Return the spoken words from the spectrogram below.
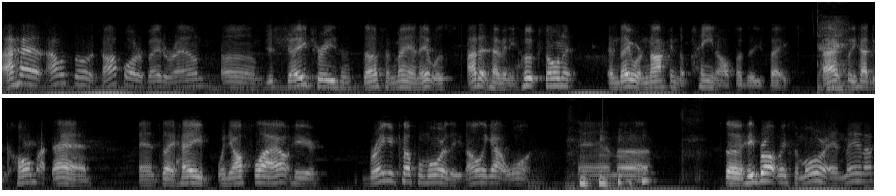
I had I was throwing a topwater bait around, um, just shade trees and stuff, and man, it was I didn't have any hooks on it, and they were knocking the paint off of these baits. Dang. I actually had to call my dad and say, hey, when y'all fly out here bring a couple more of these. I only got one, and uh, so he brought me some more. And man, I,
